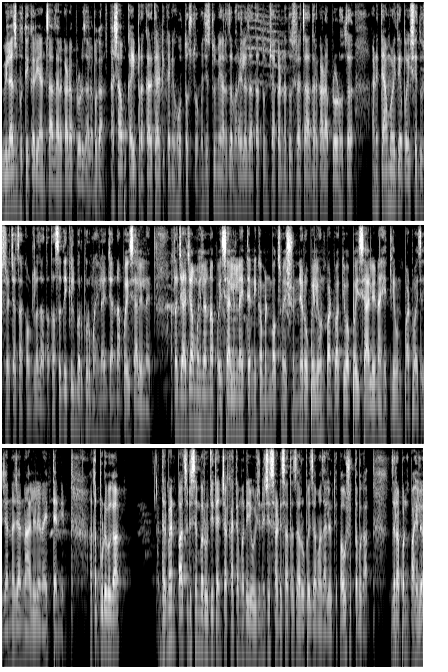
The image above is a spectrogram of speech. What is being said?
विलास भुतेकर यांचं आधार कार्ड अपलोड झालं. बघा अशा काही प्रकार त्या ठिकाणी होत असतो. म्हणजेच तुम्ही अर्ज भरायला जाता तुमच्याकडनं दुसऱ्याचं आधार कार्ड अपलोड होतं आणि त्यामुळे ते पैसे दुसऱ्याच्याच अकाउंटला जातात. असं देखील भरपूर महिला आहेत ज्यांना पैसे आले नाहीत. आता ज्या ज्या महिलांना पैसे आलेले नाहीत त्यांनी कमेंट बॉक्समध्ये शून्य रुपये लिहून पाठवा किंवा पैसे आले नाहीत लिहून पाठवायचे ज्यांना ज्यांना आलेले नाहीत त्यांनी. आता पुढे बघा दरम्यान पाच डिसेंबर रोजी त्यांच्या खात्यामध्ये योजनेचे साडेसात हजार रुपये जमा झाले होते. पाहू शकता बघा जर आपण पाहिलं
